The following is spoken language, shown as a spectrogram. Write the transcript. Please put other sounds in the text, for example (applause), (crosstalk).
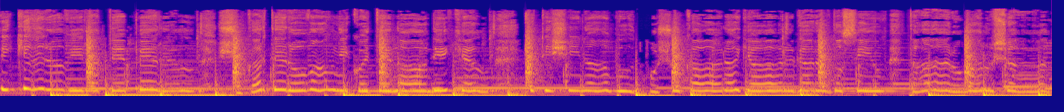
Shikera virate perel Shukarterovan nikoite na dikel Kitishina bud po shukara gyar Garadosiyum taro marushan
